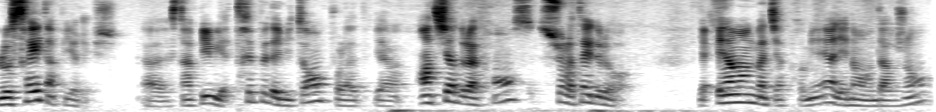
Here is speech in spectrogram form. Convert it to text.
l'Australie est un pays riche. Euh, c'est un pays où il y a très peu d'habitants. Pour la- il y a un tiers de la France sur la taille de l'Europe. Il y a énormément de matières premières, il y a énormément d'argent.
